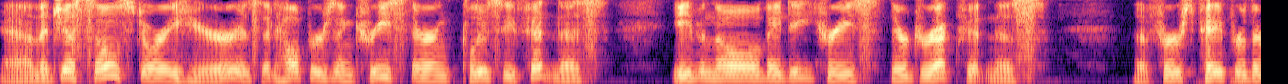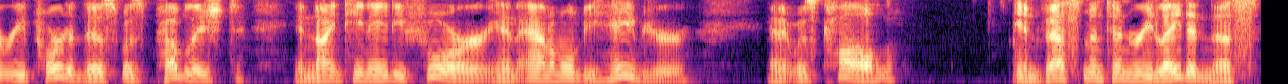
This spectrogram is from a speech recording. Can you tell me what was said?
And the just so story here is that helpers increase their inclusive fitness even though they decrease their direct fitness the first paper that reported this was published in 1984 in Animal Behavior, and it was called Investment and Relatedness,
